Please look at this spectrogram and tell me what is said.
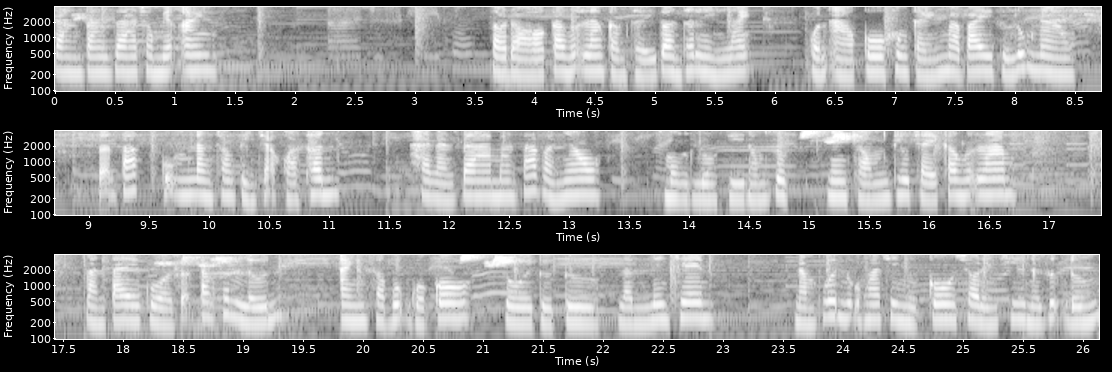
đang tan ra trong miệng anh. Sau đó Cao Ngũ Lam cảm thấy toàn thân lành lạnh, quần áo cô không cánh mà bay từ lúc nào. Doãn tắc cũng đang trong tình trạng khóa thân. Hai làn da ma sát vào nhau, một luồng khí nóng rực nhanh chóng thiêu cháy Cao Ngũ Lam. Bàn tay của Doãn tắc rất lớn, anh sờ bụng của cô rồi từ từ lần lên trên nắm vuốt nụ hoa trên ngực cô cho đến khi nó dựng đứng.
